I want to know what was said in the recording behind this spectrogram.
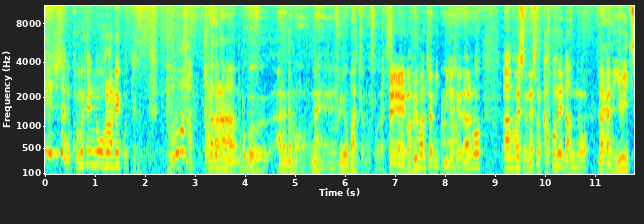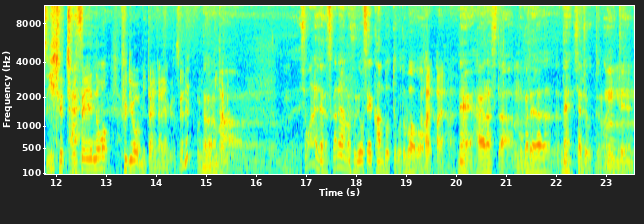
映時代のこの辺の大原玲子ってどうだったんだろうなだからと僕あれでもね、うん。不良番長もそうだし、ええまあ、フルバンチは見見てるんですけどあれもあのですよねそのカポネ団の中に唯一いる女性の不良みたいな役ですよね。だから見たけどまあ、しょうがないじゃないですかねあの不良性感度って言葉を、はいはいはい。ね流行らせたうん。岡田、ね社長っていうのがいて、うん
